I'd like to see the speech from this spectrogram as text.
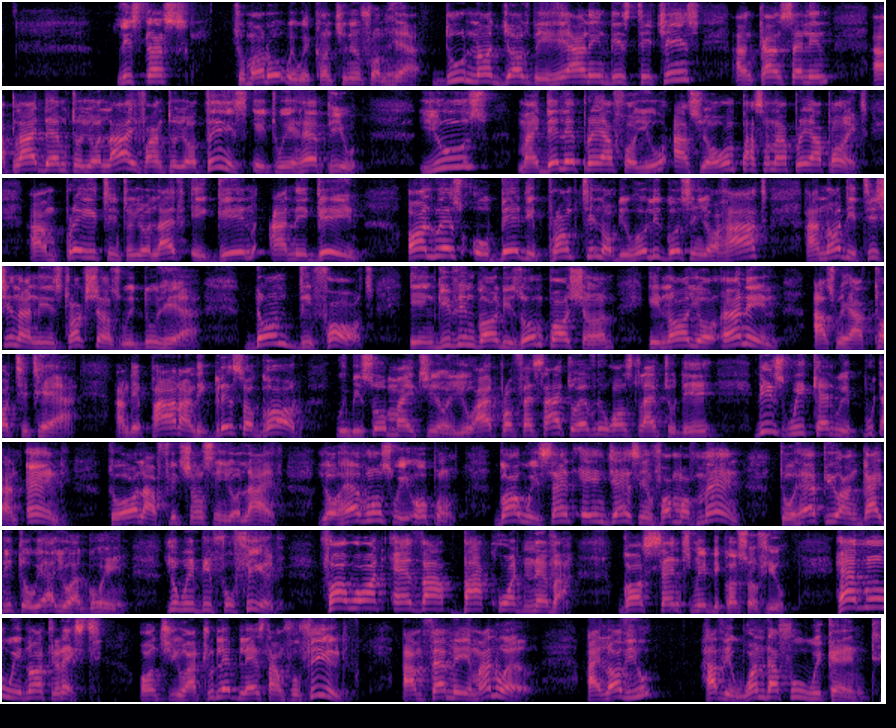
Listeners, Tomorrow we will continue from here. Do not just be hearing these teachings and counseling, apply them to your life and to your things. It will help you. Use my daily prayer for you as your own personal prayer point and pray it into your life again and again. Always obey the prompting of the Holy Ghost in your heart and all the teaching and instructions we do here. Don't default in giving God his own portion in all your earning as we have taught it here and the power and the grace of God will be so mighty on you. I prophesy to everyone's life today. This weekend we put an end to all afflictions in your life. Your heavens will open. God will send angels in form of men to help you and guide you to where you are going. You will be fulfilled. Forward ever, backward never. God sent me because of you. Heaven will not rest until you are truly blessed and fulfilled. I'm Femi Emmanuel. I love you. Have a wonderful weekend.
